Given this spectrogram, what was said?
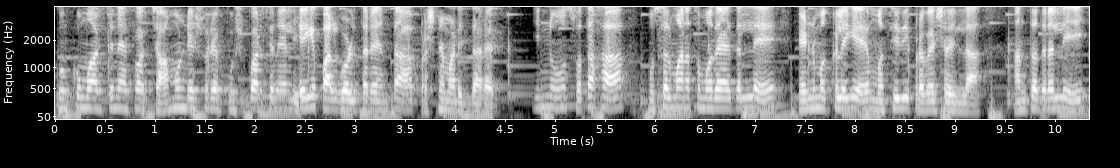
ಕುಂಕುಮಾರ್ಚನೆ ಅಥವಾ ಚಾಮುಂಡೇಶ್ವರಿಯ ಪುಷ್ಪಾರ್ಚನೆಯಲ್ಲಿ ಹೇಗೆ ಪಾಲ್ಗೊಳ್ತಾರೆ ಅಂತ ಪ್ರಶ್ನೆ ಮಾಡಿದ್ದಾರೆ. ಇನ್ನು ಸ್ವತಃ ಮುಸಲ್ಮಾನ ಸಮುದಾಯದಲ್ಲೇ ಹೆಣ್ಣು ಮಕ್ಕಳಿಗೆ ಮಸೀದಿ ಪ್ರವೇಶ ಇಲ್ಲ ಅಂಥದ್ರಲ್ಲಿ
